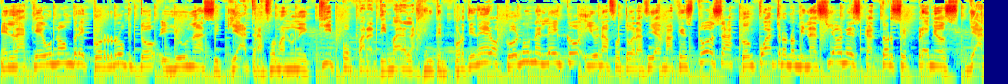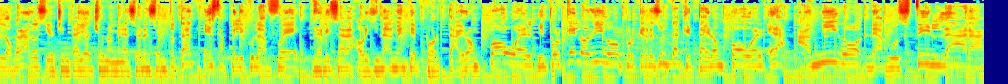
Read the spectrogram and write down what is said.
en la que un hombre corrupto y una psiquiatra forman un equipo para timar a la gente por dinero, con un elenco y una fotografía majestuosa, con cuatro nominaciones, 14 premios ya logrados y 88 nominaciones en total. Esta película fue realizada originalmente por Tyrone Powell. ¿Y por qué lo digo? Porque resulta que Tyrone Powell era amigo de Agustín Lara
